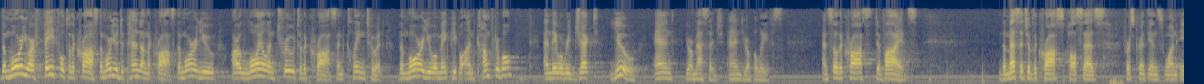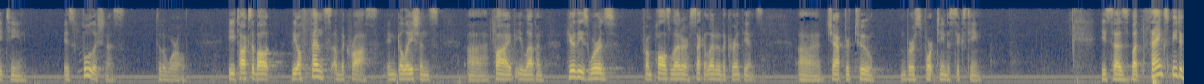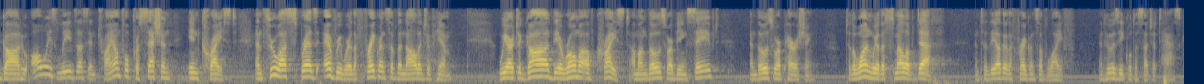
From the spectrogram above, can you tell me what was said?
The more you are faithful to the cross, the more you depend on the cross, the more you are loyal and true to the cross and cling to it, the more you will make people uncomfortable and they will reject you and your message and your beliefs. And so the cross divides. The message of the cross, Paul says, 1 Corinthians 1:18, is foolishness to the world. He talks about the offense of the cross in Galatians uh, 5:11. Hear these words from Paul's letter, second letter to the Corinthians, uh, chapter 2 in verse 14 to 16. He says, But thanks be to God who always leads us in triumphal procession in Christ, and through us spreads everywhere the fragrance of the knowledge of Him. We are to God the aroma of Christ among those who are being saved and those who are perishing. To the one we are the smell of death, and to the other the fragrance of life. And who is equal to such a task?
